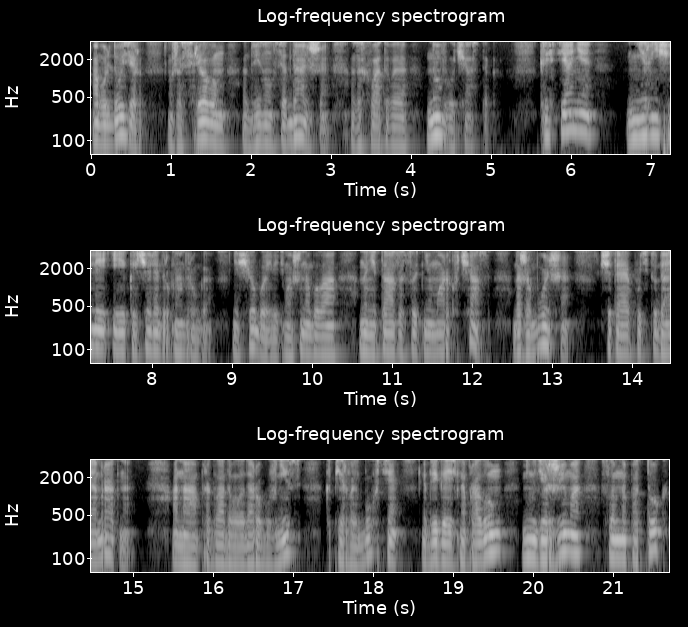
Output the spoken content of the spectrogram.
а бульдозер уже с ревом двинулся дальше, захватывая новый участок. Крестьяне нервничали и кричали друг на друга. Еще бы, ведь машина была нанята за сотню марок в час, даже больше, считая путь туда и обратно. Она прокладывала дорогу вниз, к первой бухте, двигаясь напролом, неудержимо, словно поток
